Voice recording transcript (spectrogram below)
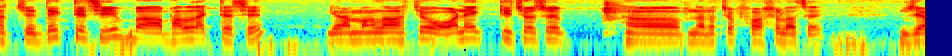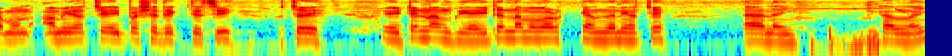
হচ্ছে দেখতেছি বা ভালো লাগতেছে। গ্রাম বাংলা হচ্ছে অনেক কিছু আহ, আপনার হচ্ছে ফসল আছে। যেমন আমি হচ্ছে এই পাশে দেখতেছি হচ্ছে এইটার নাম কি? এইটার নাম আমার কেন জানি হচ্ছে নাই খেয়াল নাই।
